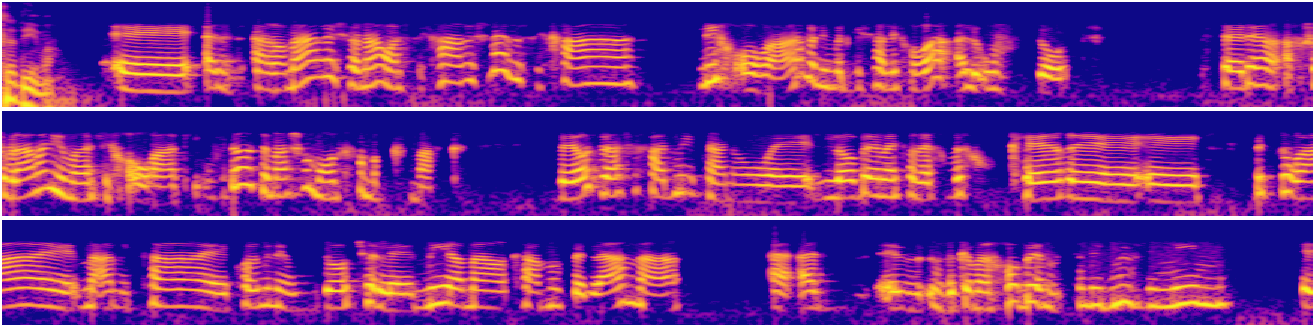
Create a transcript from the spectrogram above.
קדימה. אה, אז הרמה הראשונה או השיחה הראשונה זו שיחה לכאורה, ואני מדגישה לכאורה, על עובדות. בסדר? עכשיו למה אני אומרת לכאורה? כי עובדות זה משהו מאוד חמקמק. והיות ואף אחד מאיתנו אה, לא באמת הולך וחוקר אה, אה, בצורה אה, מעמיקה אה, כל מיני עובדות של אה, מי אמר, כמה ולמה, אז, אה, וגם אנחנו באמת תמיד מבינים אה,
